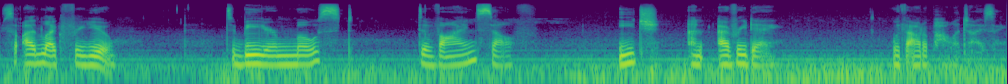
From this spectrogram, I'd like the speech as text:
So I'd like for you to be your most divine self each and every day without apologizing.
